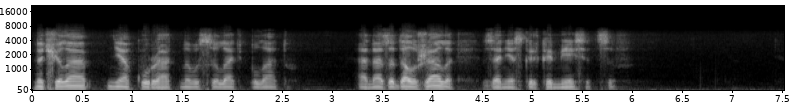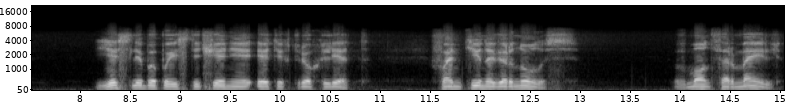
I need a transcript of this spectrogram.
начала неаккуратно высылать плату. Она задолжала за несколько месяцев. Если бы по истечении этих трех лет Фантина вернулась в Монфермейль,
